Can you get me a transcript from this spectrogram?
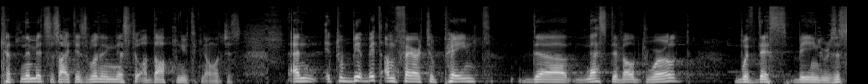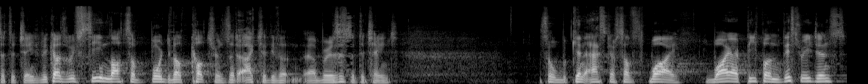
can limit society's willingness to adopt new technologies. And it would be a bit unfair to paint the less developed world with this being resistant to change, because we've seen lots of more developed cultures that are actually uh, resistant to change. So we can ask ourselves why? Why are people in these regions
